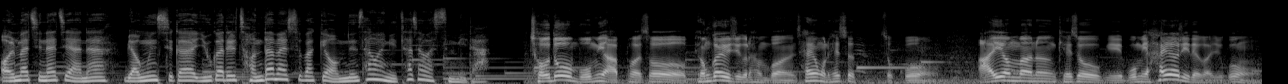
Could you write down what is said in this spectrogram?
얼마 지나지 않아 명훈 씨가 육아를 전담할 수밖에 없는 상황이 찾아왔습니다. 저도 몸이 아파서 병가휴직을 한번 사용을 했었고 아이 엄마는 계속 이 몸이 하열이 돼가지고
